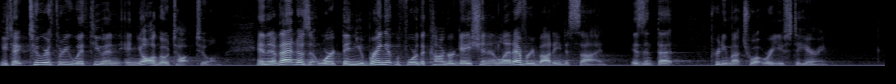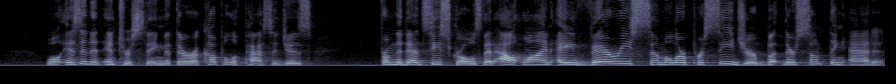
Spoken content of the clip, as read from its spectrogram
You take two or three with you and, and y'all go talk to them. And if that doesn't work, then you bring it before the congregation and let everybody decide. Isn't that pretty much what we're used to hearing? Well, isn't it interesting that there are a couple of passages from the Dead Sea Scrolls that outline a very similar procedure, but there's something added.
